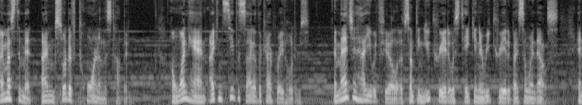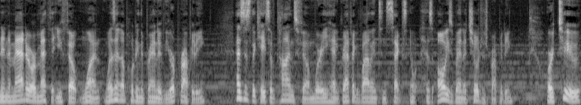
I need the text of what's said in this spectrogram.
I must admit, I'm sort of torn on this topic. On one hand, I can see the side of the copyright holders. Imagine how you would feel if something you created was taken and recreated by someone else, and in a matter or method you felt one wasn't upholding the brand of your property, as is the case of Kahn's film where he had graphic violence and sex and has always been a children's property, or two,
